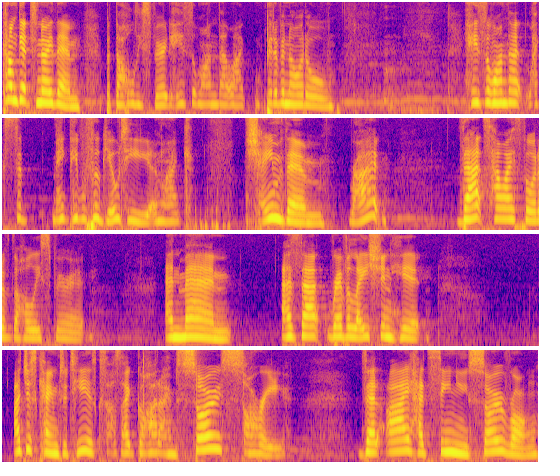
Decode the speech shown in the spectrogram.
Come get to know them. But the Holy Spirit, He's the one that, like, bit of a know it all. He's the one that likes to make people feel guilty and, like, shame them right? That's how I thought of the Holy Spirit. And man, as that revelation hit, I just came to tears because I was like, God, I'm so sorry that I had seen you so wrong.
